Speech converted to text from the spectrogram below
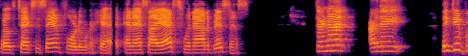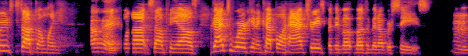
Both Texas and Florida were hit, and SIS went out of business. They're not, are they? They do brood stock only. Okay. They will not sell PLs. Got to work in a couple of hatcheries, but they both, both have been overseas. Hmm.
